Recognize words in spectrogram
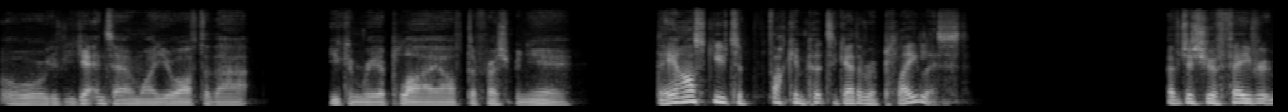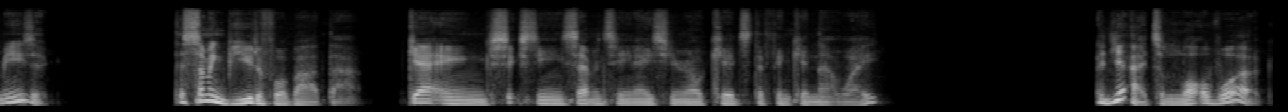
Or if you get into NYU after that, you can reapply after freshman year. They ask you to fucking put together a playlist of just your favorite music. There's something beautiful about that. Getting 16, 17, 18 year old kids to think in that way. And yeah, it's a lot of work.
